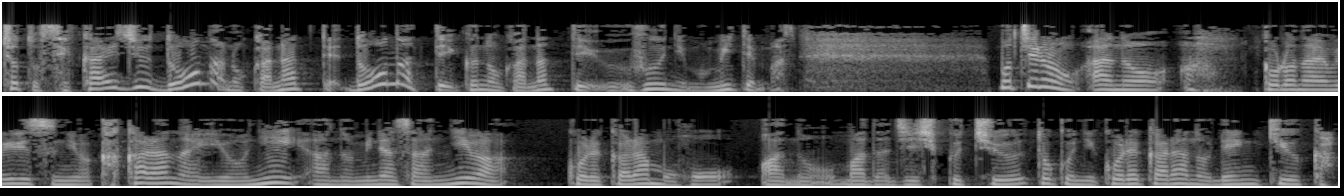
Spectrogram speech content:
ちょっと世界中どうなのかなって、どうなっていくのかなっていうふうにも見てます。もちろん、あの、コロナウイルスにはかからないように、あの、皆さんには、これからも、ほ、あの、まだ自粛中、特にこれからの連休下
